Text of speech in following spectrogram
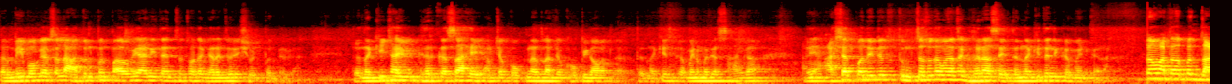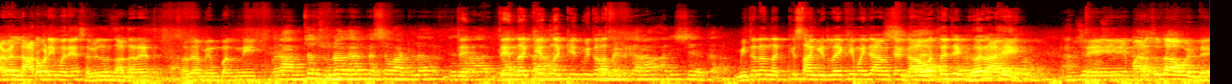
तर मी बघूया चला अजून पण पाहूया आणि त्यांचं थोडं घराच्या शूट पण करूया. तर नक्कीच हा घर कसं आहे? आमच्या कोकणातलं आमच्या खोपी गावातलं. तर नक्कीच कमेंटमध्ये सांगा. आणि अशाच पद्धतीचं तुमचं सुद्धा कोणाचं घर असेल तर नक्की त्यांनी कमेंट करा. आता आपण जाऊया लाडवाडीमध्ये. सगळेजण जाणार आहेत. सगळ्या मेंबरनी बरं आमचं जुनं घर कसं वाटलं? ते- जरा ते like नक्कीच- करा, नक्कीच मी त्यांना- करा आणि शेअर करा. मी त्यांना नक्की सांगितलंय की म्हणजे आमच्या गावातलं जे घर आहे ते मला सुद्धा आवडले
